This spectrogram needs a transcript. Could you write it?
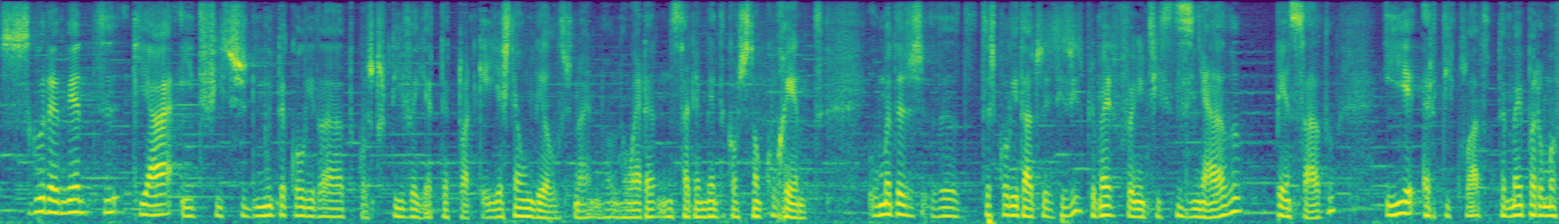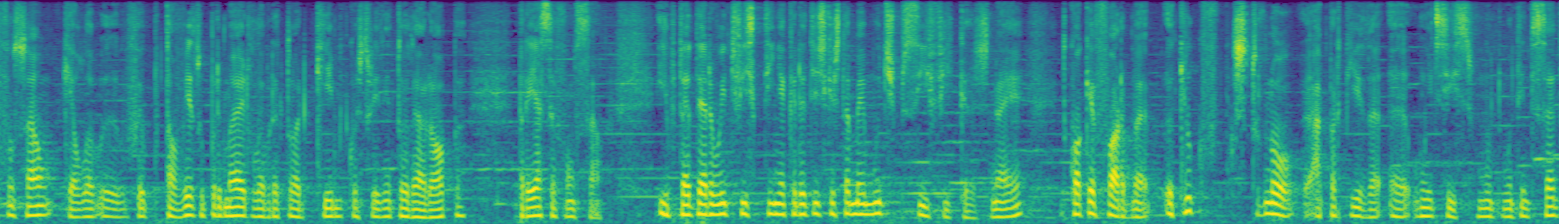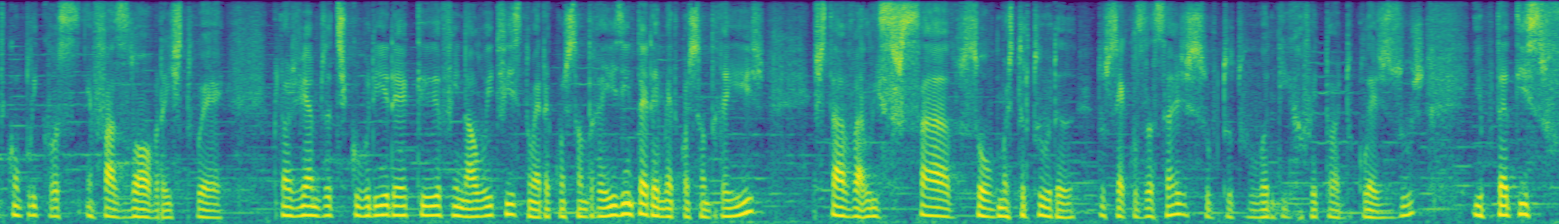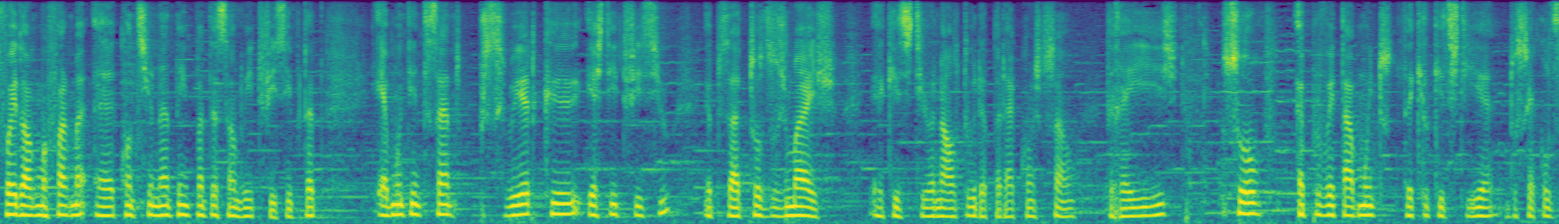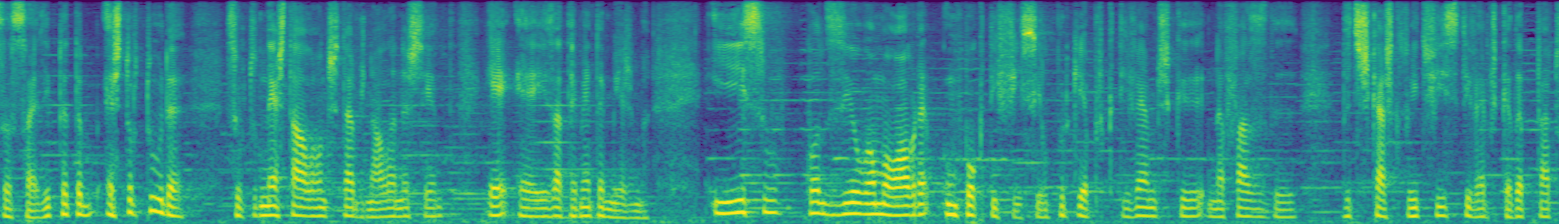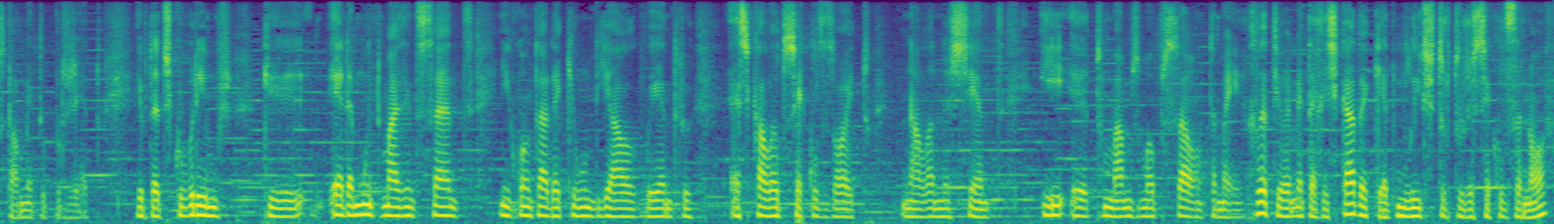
Seguramente que há edifícios de muita qualidade construtiva e arquitetónica, e este é um deles, não, é? não, não era necessariamente construção corrente. Uma das, de, das qualidades do edifício, primeiro, foi um edifício desenhado, pensado, e articulado também para uma função que é, foi talvez o primeiro laboratório químico construído em toda a Europa para essa função. E, portanto, era um edifício que tinha características também muito específicas, não é? De qualquer forma, aquilo que se tornou, à partida, eh, um edifício muito, muito interessante, complicou-se em fase de obra, isto é, o que nós viemos a descobrir é que, afinal, o edifício não era construção de raiz, inteiramente construção de raiz, estava alicerçado sob uma estrutura do século XVI, sobretudo o antigo refeitório do Colégio Jesus, e, portanto, isso foi, de alguma forma, condicionante da implantação do edifício. E, portanto, é muito interessante perceber que este edifício, apesar de todos os meios eh, que existiam na altura para a construção de raiz, soube aproveitar muito daquilo que existia do século XVI. E, portanto, a estrutura sobretudo nesta aula onde estamos, na aula nascente, é, é exatamente a mesma. E isso conduziu a uma obra um pouco difícil. Porquê? Porque tivemos que, na fase de, de descasque do edifício, tivemos que adaptar totalmente o projeto. E, portanto, descobrimos que era muito mais interessante encontrar aqui um diálogo entre a escala do século XVIII na ala nascente e eh, tomámos uma opção também relativamente arriscada, que é demolir estruturas do século XIX,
